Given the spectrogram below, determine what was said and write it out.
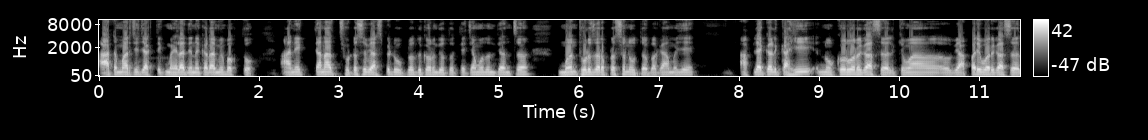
आठ मार्च जागतिक महिला दिनाकडे आम्ही बघतो आणि एक त्यांना छोटंसं व्यासपीठ उपलब्ध करून देतो. त्याच्यामधून त्यांचं मन थोडं जरा प्रसन्न होतं. बघा म्हणजे आपल्याकडे काही नोकर वर्ग असेल किंवा व्यापारी वर्ग असेल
